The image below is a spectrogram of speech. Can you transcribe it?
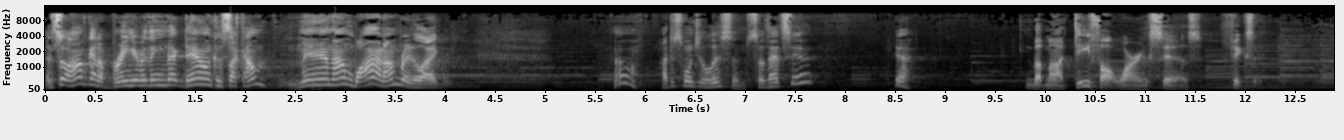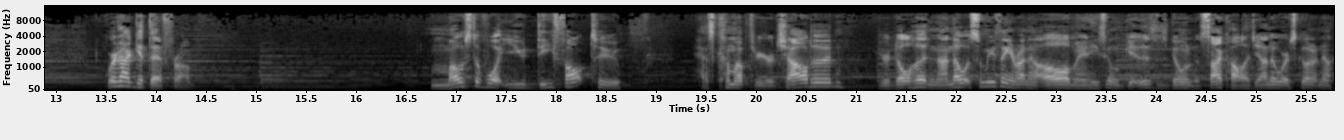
And so I've got to bring everything back down because, like, I'm, man, I'm wired. I'm ready to, like, oh, I just want you to listen. So that's it? Yeah. But my default wiring says, fix it. Where did I get that from? Most of what you default to has come up through your childhood, your adulthood, and I know what some of you are thinking right now. Oh man, he's going to get this is going to psychology. I know where it's going right now.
